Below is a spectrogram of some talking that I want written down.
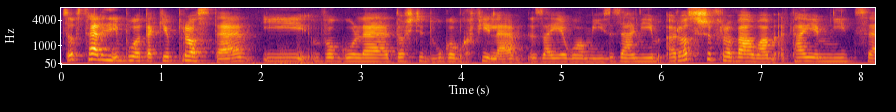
co wcale nie było takie proste i w ogóle dość długą chwilę zajęło mi, zanim rozszyfrowałam tajemnicę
